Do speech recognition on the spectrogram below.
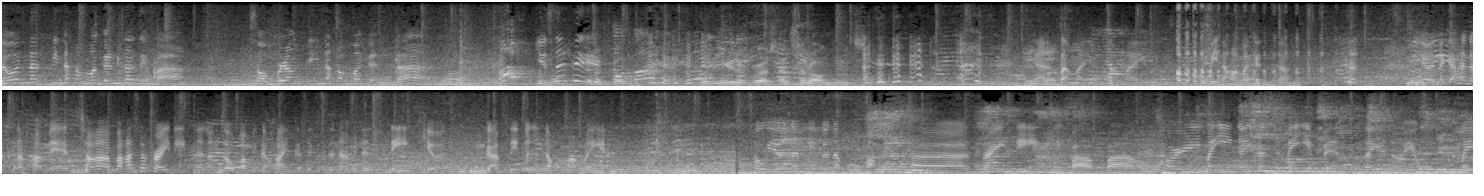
No, not pinakamaganda, di ba? Sobrang pinakamaganda. You said it! Beautiful. In the universe and surroundings. Yan, tama yun, tama yun. Pinakamaganda. yun, naghahanap na kami. Tsaka baka sa Fridays na lang daw kami kakain kasi gusto namin ng steak yun. Mag-update ulit ako mamaya. So yun, nandito na po kami sa Friday ni Papa. Sorry, maingay kasi may event. Ayun o, yung may,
